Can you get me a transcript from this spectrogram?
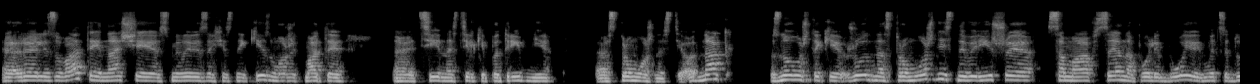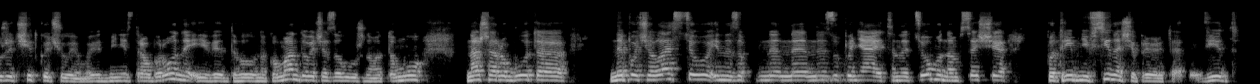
реалізувати, і наші сміливі захисники зможуть мати ці настільки потрібні е, спроможності. Однак. Знову ж таки, жодна спроможність не вирішує сама все на полі бою, і ми це дуже чітко чуємо від міністра оборони і від головнокомандувача Залужного. Тому наша робота не почалась з цього і не, не, не зупиняється на цьому. Нам все ще потрібні всі наші пріоритети від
